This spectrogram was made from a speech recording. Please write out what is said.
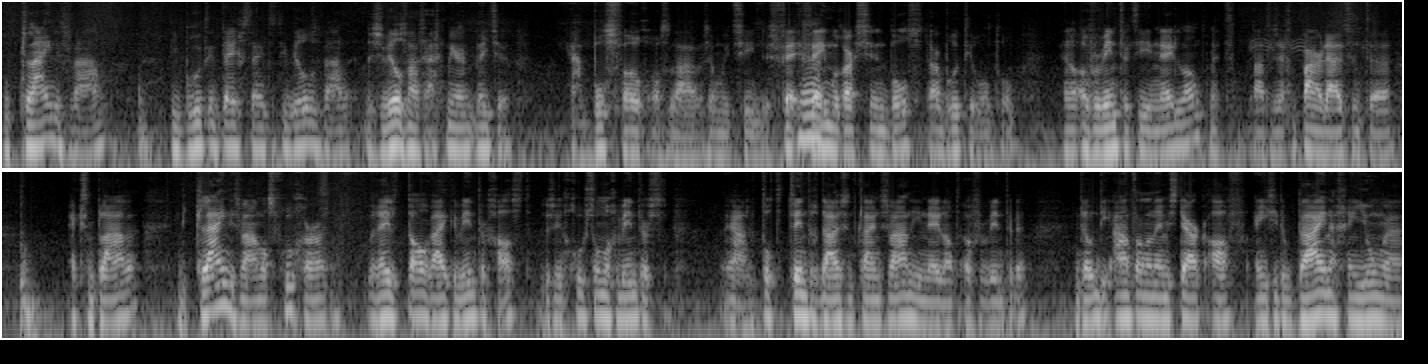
Een kleine zwaan. Die broedt in tegenstelling tot die wilde zwaan. Dus de wilde zwaan is eigenlijk meer een beetje ja, bosvogel als het ware. Zo moet je het zien. Dus ve Ja. veemoerasje in het bos. Daar broedt hij rondom. En dan overwintert hij in Nederland. Met, laten we zeggen, een paar duizend eh, exemplaren. En die kleine zwaan was vroeger een redelijk talrijke wintergast. Dus in goed, sommige winters ja, tot de 20.000 kleine zwanen die in Nederland overwinterden. Dat- Die aantallen nemen sterk af. En je ziet ook bijna geen jonge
